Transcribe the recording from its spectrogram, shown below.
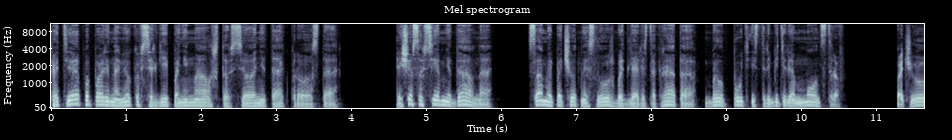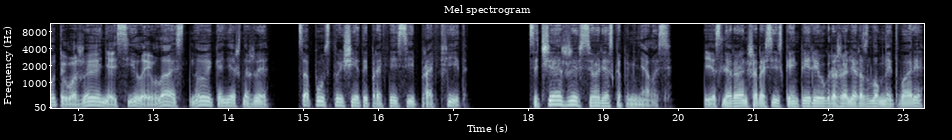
Хотя по паре намеков Сергей понимал, что все не так просто. Еще совсем недавно Самой почетной службой для аристократа был путь истребителя монстров. Почет, уважение, сила и власть, ну и, конечно же, сопутствующий этой профессии профит. Сейчас же все резко поменялось. Если раньше Российской империи угрожали разломные твари,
